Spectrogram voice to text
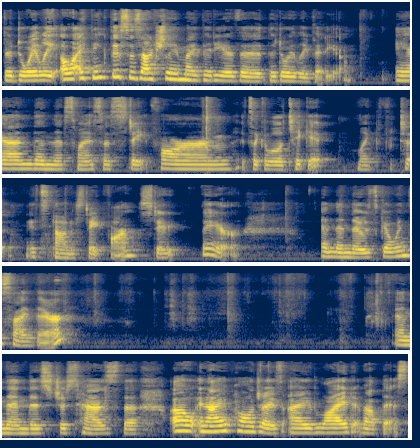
The doily. Oh, I think this is actually in my video, the, the doily video. And then this one, it says State Farm. It's like a little ticket like it's not a State Farm, State Fair. And then those go inside there. And then this just has the, oh, and I apologize, I lied about this.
